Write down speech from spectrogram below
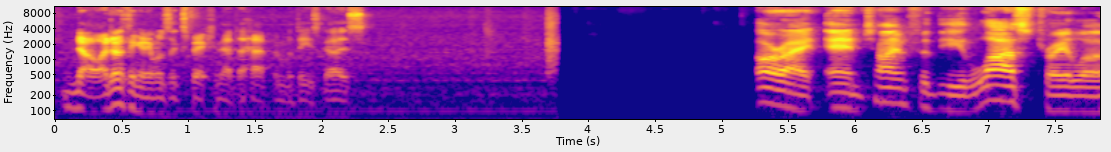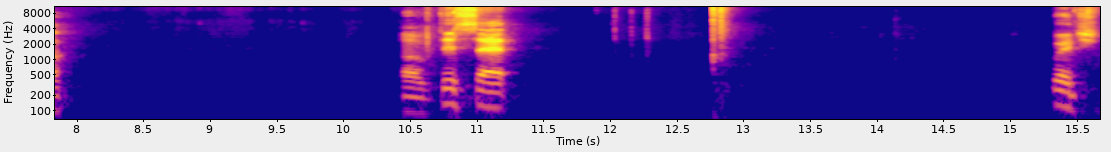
no, I don't think anyone's expecting that to happen with these guys. All right, and time for the last trailer of this set, which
